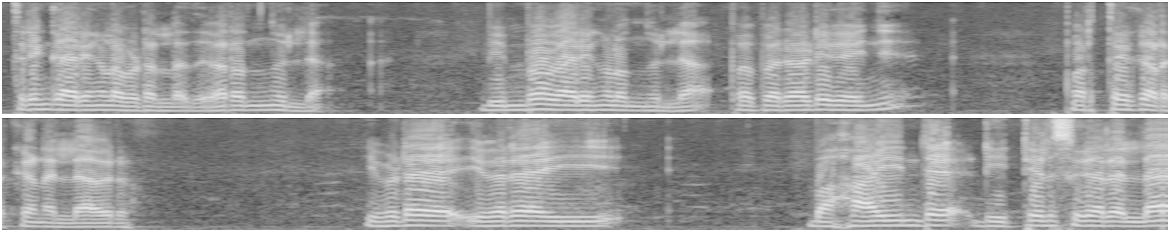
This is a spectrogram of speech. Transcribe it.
ഇത്രയും കാര്യങ്ങൾ അവിടെ ഉള്ളത്. വേറെ ഒന്നുമില്ല. ബിംബോ കാര്യങ്ങളൊന്നുമില്ല. ഇപ്പോൾ പരിപാടി കഴിഞ്ഞ് പുറത്തേക്ക് കിടക്കുകയാണ് എല്ലാവരും. ഇവിടെ ഇവരെ ഈ ബഹായിന്റെ ഡീറ്റെയിൽസ് കാര്യം എല്ലാ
